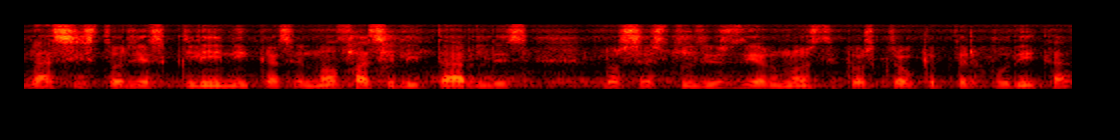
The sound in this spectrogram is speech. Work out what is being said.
las historias clínicas, el no facilitarles los estudios diagnósticos, creo que perjudica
